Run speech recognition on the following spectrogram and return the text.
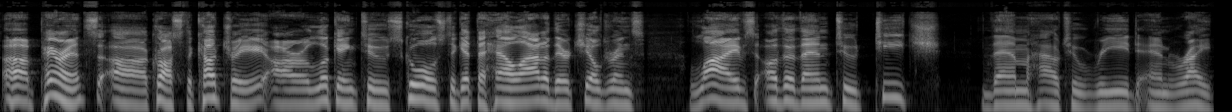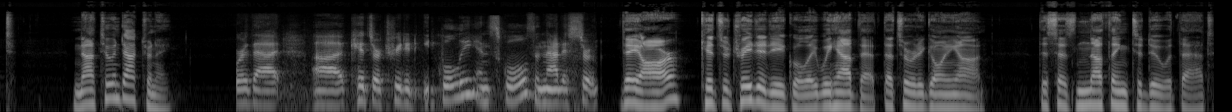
Uh, parents uh, across the country are looking to schools to get the hell out of their children's lives other than to teach them how to read and write, not to indoctrinate. ensure that uh, kids are treated equally in schools, and that is certainly They are. Kids are treated equally. We have that. That's already going on. This has nothing to do with that.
